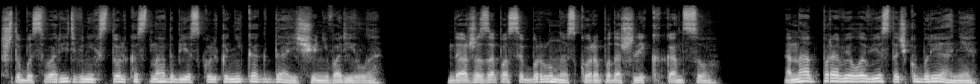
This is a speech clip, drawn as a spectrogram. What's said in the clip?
чтобы сварить в них столько снадобья, сколько никогда еще не варила. Даже запасы Бруны скоро подошли к концу. Она отправила весточку Бриане,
